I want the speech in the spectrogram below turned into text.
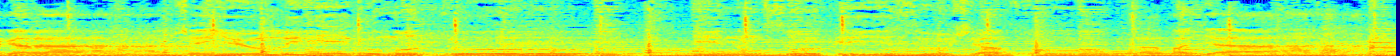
Garagem eu ligo o motor e num sorriso já vou trabalhar.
